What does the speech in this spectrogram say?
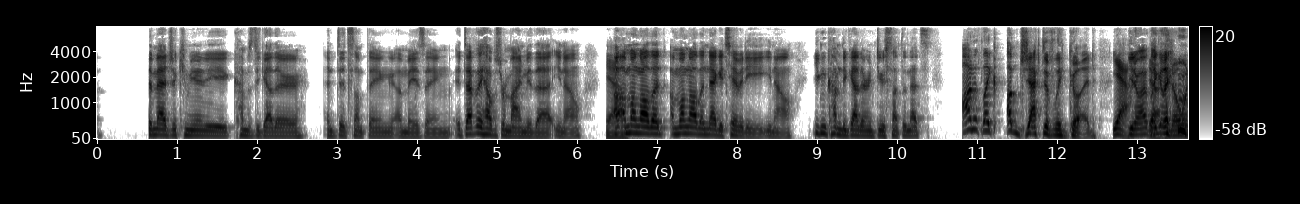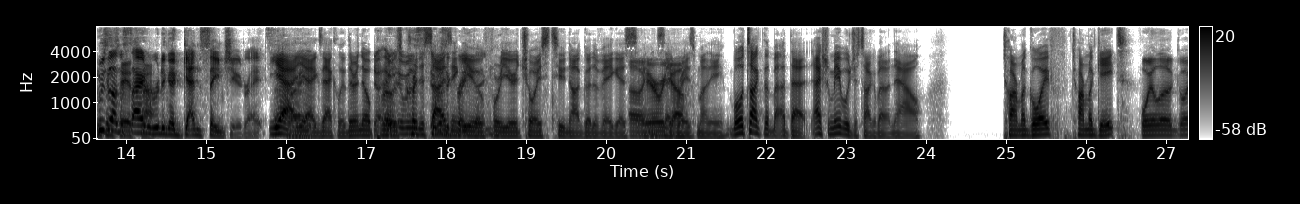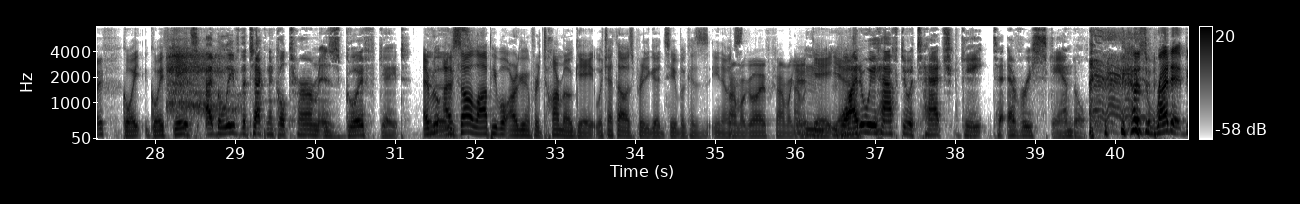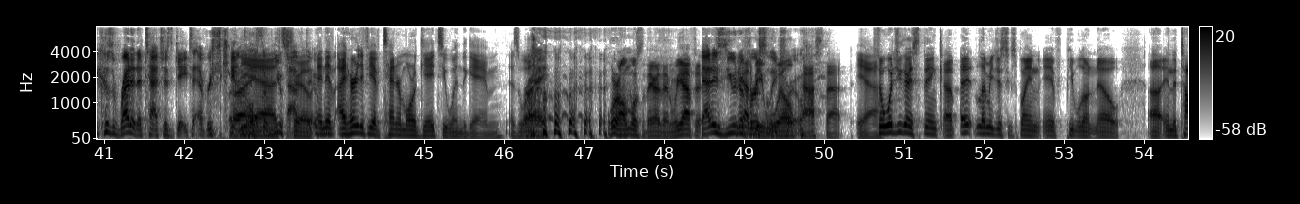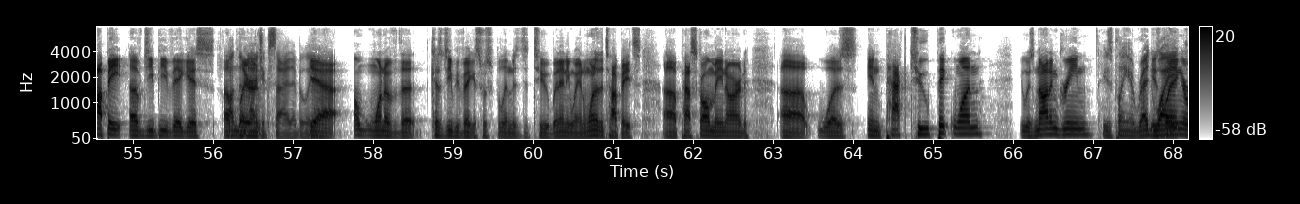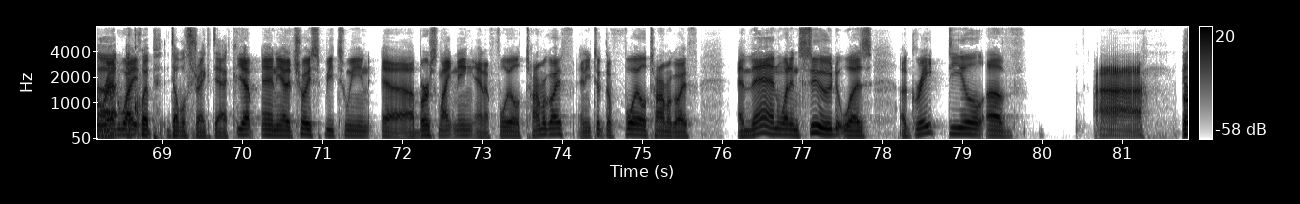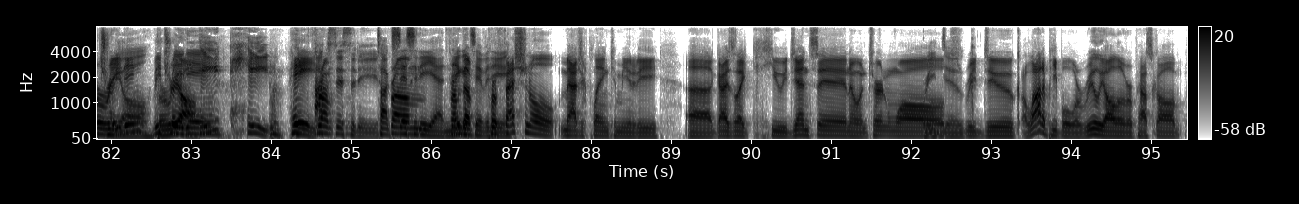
the Magic community comes together and did something amazing. It definitely helps remind me that you know yeah. among all the among all the negativity, you know, you can come together and do something that's on like objectively good. yeah. You know, like, Yeah, like no who's on the side rooting against St. Jude, right? So- yeah, Right. yeah, exactly. There are no Yeah, it- pros it was- it was criticizing you thing. for your choice to not go to Vegas Oh, and here we go. raise money. We'll talk about that. Actually, maybe we'll just talk about it now. Tarmogoyf, Tarmagate, Foila Goif? Goy, Goyfgate. I believe the technical term is Goifgate. Every, I saw a lot of people arguing for Tarmogate, which I thought was pretty good too because you know it's Tarmogoyf, Tarmogate. Tarmagate. Yeah. Why do we have to attach gate to every scandal? because Reddit because Reddit attaches gate to every scandal, Right. yeah, so you it's have true. to. And if I heard if you have ten or more gates, you win the game as well. Right. We're almost there then. We have to That is we gotta universally be well true. past that. Yeah. So what do you guys think of eh, let me just explain if people don't know. Uh, in the top 8 of GP Vegas, a On player Magic side, I believe. Yeah, um, one of the because GP Vegas was split into two. But anyway, in one of the top eights, uh, Pascal Maynard uh, was in pack two, pick one. He was not in green. He was playing a red He's white, playing a uh, red-white- equip double strike deck. Yep, and he had a choice between uh, a burst lightning and a foil Tarmogoyf, and he took the foil Tarmogoyf. And then what ensued was a great deal of uh, Vitriol. Berating, vitriol, Berating. Hate, hate, Hate. from, toxicity. Toxicity, yeah, from negativity. the professional Magic playing community. Uh, guys like Huey Jensen, Owen Turtenwald, Reid Duke. Reid Duke. A lot of people were really all over Pascal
